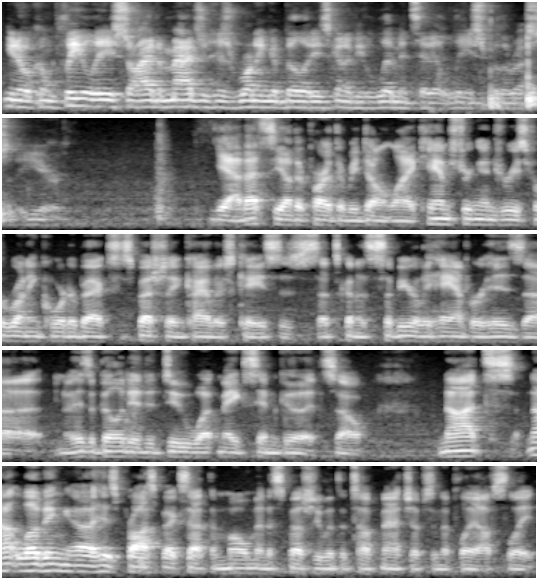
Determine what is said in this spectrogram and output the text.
you know, completely. So I'd imagine his running ability is going to be limited at least for the rest of the year. Yeah, that's the other part that we don't like. Hamstring injuries for running quarterbacks, especially in Kyler's case, is that's going to severely hamper his uh, you know his ability to do what makes him good. So, not not loving uh, his prospects at the moment, especially with the tough matchups in the playoff slate.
